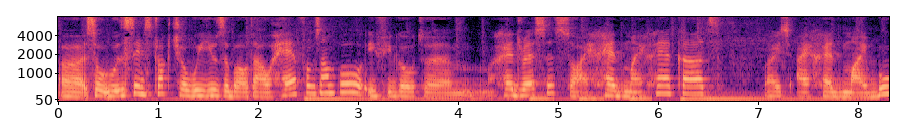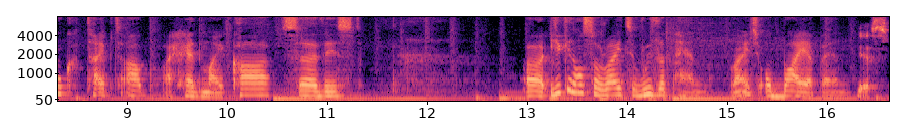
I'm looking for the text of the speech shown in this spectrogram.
Uh, so with the same structure we use about our hair, for example, if you go to um, hairdressers, so I had my haircut, right? I had my book typed up, I had my car serviced. Uh, you can also write with a pen, right, or buy a pen. Yes,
